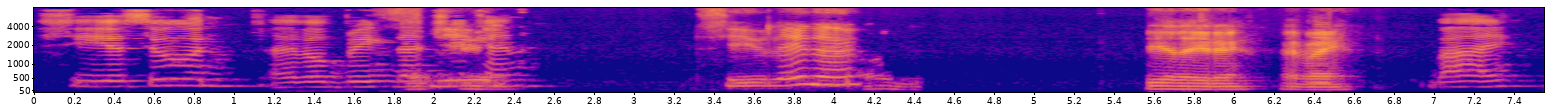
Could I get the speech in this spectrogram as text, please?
See you soon. I will bring that See you. chicken. See you later. See you later. Bye bye. Bye.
